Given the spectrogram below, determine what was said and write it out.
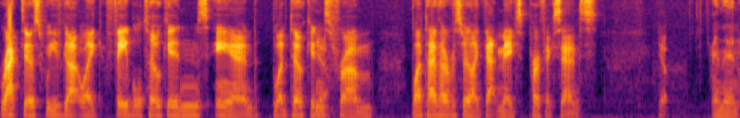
Rakdos, we've got like Fable tokens and Blood tokens Yeah. from Blood Tithe Harvester. Like that makes perfect sense. Yep. And then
